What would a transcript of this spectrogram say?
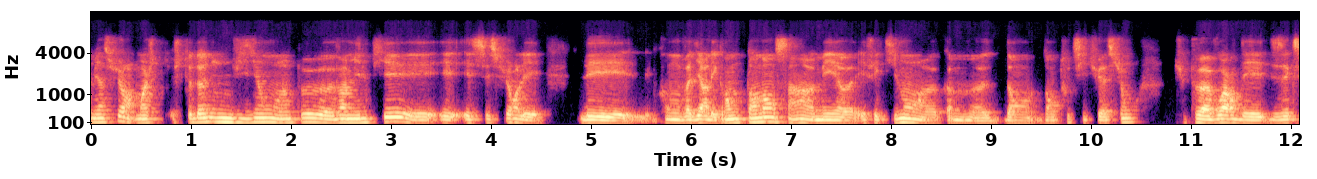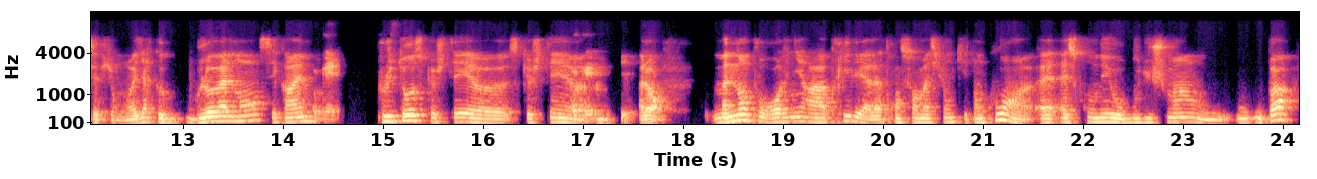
bien, sûr. Moi, je, te donne une vision un peu 20 euh, 000 pieds et, c'est sur les, les, on va dire les grandes tendances. Hein, mais euh, effectivement, euh, comme dans, toute situation, tu peux avoir des, exceptions. On va dire que globalement, c'est quand même plutôt ce que je t'ai ce que je t'ai Alors, maintenant, pour revenir à April et à la transformation qui est en cours, est-ce qu'on est au bout du chemin ou, pas?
